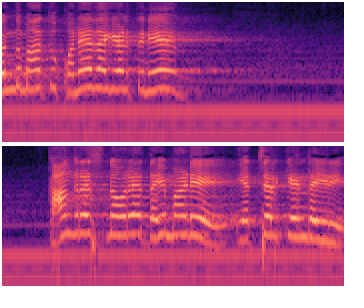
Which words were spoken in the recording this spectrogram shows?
ಒಂದು ಮಾತು ಕೊನೆಯದಾಗಿ ಹೇಳ್ತೀನಿ. ಕಾಂಗ್ರೆಸ್ನವರೇ ದಯಮಾಡಿ ಎಚ್ಚರಿಕೆಯಿಂದ ಇರಿ.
